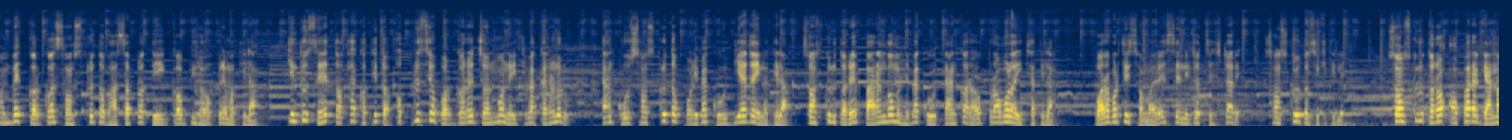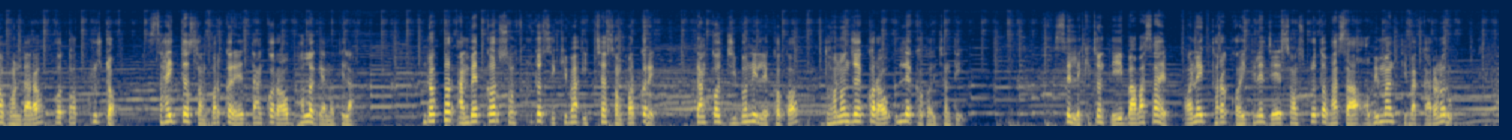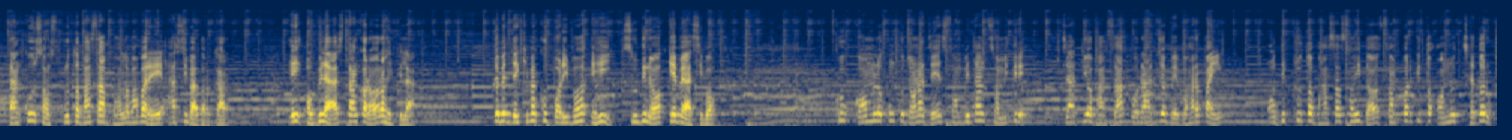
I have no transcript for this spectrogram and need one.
ଆମ୍ବେଦକରଙ୍କ ସଂସ୍କୃତ ଭାଷା ପ୍ରତି ଗଭୀର ପ୍ରେମ ଥିଲା। କିନ୍ତୁ ସେ ତଥାକଥିତ ଅପୃଶ୍ୟ ବର୍ଗରେ ଜନ୍ମ ନେଇଥିବା କାରଣରୁ ତାଙ୍କୁ ସଂସ୍କୃତ ପଢ଼ିବାକୁ ଦିଆଯାଇନଥିଲା ସଂସ୍କୃତରେ ପାରଙ୍ଗମ ହେବାକୁ ତାଙ୍କର ପ୍ରବଳ ଇଚ୍ଛା ଥିଲା। ପରବର୍ତ୍ତୀ ସମୟରେ ସେ ନିଜ ଚେଷ୍ଟାରେ ସଂସ୍କୃତ ଶିଖିଥିଲେ। ସଂସ୍କୃତର ଅପାର ଜ୍ଞାନ ଭଣ୍ଡାର ଓ ତତ୍କୃଷ୍ଟ ସାହିତ୍ୟ ସମ୍ପର୍କରେ ତାଙ୍କର ଭଲ ଜ୍ଞାନ ଥିଲା। ଡକ୍ଟର ଆମ୍ବେଦକର ସଂସ୍କୃତ ଶିଖିବା ଇଚ୍ଛା ସମ୍ପର୍କରେ ତାଙ୍କ ଜୀବନୀ ଲେଖକ ଧନଞ୍ଜୟ କର ଉଲ୍ଲେଖ କରିଛନ୍ତି। ସେ ଲେଖିଛନ୍ତି ବାବା ସାହେବ ଅନେକ ଥର କହିଥିଲେ ଯେ ସଂସ୍କୃତ ଭାଷା ଅଭିମାନ ଥିବା କାରଣରୁ ତାଙ୍କୁ ସଂସ୍କୃତ ଭାଷା ଭଲ ଭାବରେ ଆସିବା ଦରକାର। ଏହି ଅଭିଳାଷ ତାଙ୍କର ରହିଥିଲା। ତେବେ ଦେଖିବାକୁ ପଡ଼ିବ ଏହି ସୁଦିନ କେବେ ଆସିବ। ଖୁବ୍ କମ୍ ଲୋକଙ୍କୁ ଜଣା ଯେ ସମ୍ବିଧାନ ସମିତିରେ ଜାତୀୟ ଭାଷା ଓ ରାଜ୍ୟ ବ୍ୟବହାର ପାଇଁ ଅଧିକୃତ ଭାଷା ସହିତ ସମ୍ପର୍କିତ ଅନୁଚ୍ଛେଦରୁ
